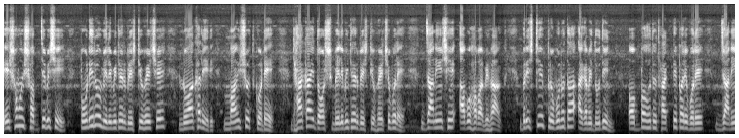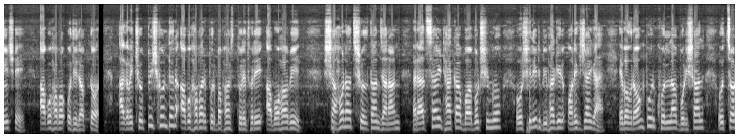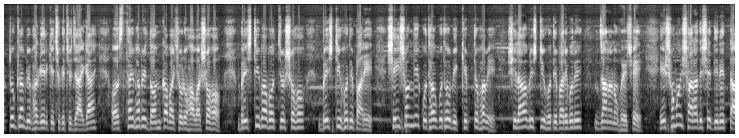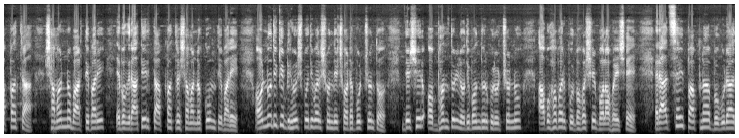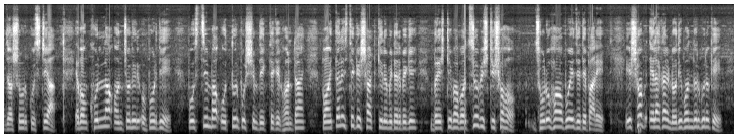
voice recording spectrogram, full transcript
এ সময় সবচেয়ে বেশি পনেরো মিলিমিটার বৃষ্টি হয়েছে নোয়াখালীর মাইসুদকোটে। ঢাকায় দশ মিলিমিটার বৃষ্টি হয়েছে বলে জানিয়েছে আবহাওয়া বিভাগ। বৃষ্টির প্রবণতা আগামী দুদিন অব্যাহত থাকতে পারে বলে জানিয়েছে আবহাওয়া অধিদপ্তর। আগামী চব্বিশ ঘণ্টার আবহাওয়ার পূর্বাভাস তুলে ধরে আবহাওয়াবিদ শাহনাজ সুলতান জানান, রাজশাহী, ঢাকা, ময়মনসিংহ ও সিলেট বিভাগের অনেক জায়গায় এবং রংপুর, খুলনা, বরিশাল ও চট্টগ্রাম বিভাগের কিছু কিছু জায়গায় অস্থায়ীভাবে দমকা বা ঝোড়ো হাওয়া সহ বৃষ্টি বা বজ্র সহ বৃষ্টি হতে পারে। সেই সঙ্গে কোথাও কোথাও বিক্ষিপ্তভাবে শিলাবৃষ্টি হতে পারে বলে জানানো হয়েছে। এ সময় সারা দেশে দিনের তাপমাত্রা সামান্য বাড়তে পারে এবং রাতের তাপমাত্রা সামান্য কমতে পারে। অন্যদিকে বৃহস্পতিবার সন্ধ্যে ছটা পর্যন্ত দেশের অভ্যন্তরীণ নদীবন্দরগুলোর জন্য আবহাওয়ার পূর্বাভাসে বলা হয়েছে। রাজশাহী, পাবনা, বগুড়া, যশোর, কুষ্টিয়া এবং খুলনা অঞ্চলের উপর দিয়ে পশ্চিম বা উত্তর পশ্চিম দিক থেকে ঘন্টায় পঁয়তাল্লিশ থেকে ষাট কিলোমিটার বেগে বৃষ্টি বা বজ্রবৃষ্টি সহ ঝোড়ো হাওয়া বয়ে যেতে পারে। এসব এলাকার নদীবন্দরগুলোকে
